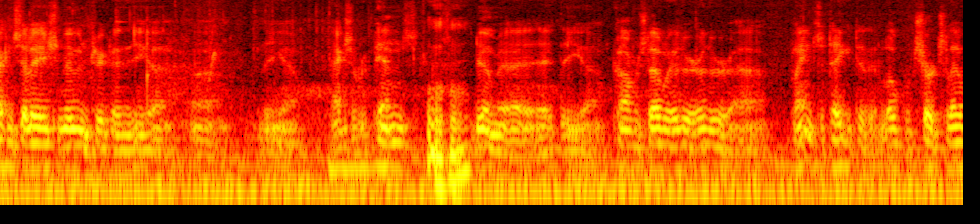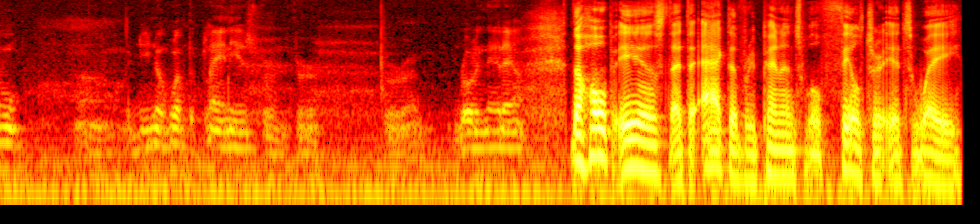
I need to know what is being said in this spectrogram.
reconciliation movement, particularly the, uh, uh, the, uh, acts of repentance, Mhm. doing, uh, at the, uh, conference level, are there, uh, plans to take it to the local church level? Uh, do you know what the plan is for, for, for, uh, rolling that out? The hope is that the act of repentance will filter its way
